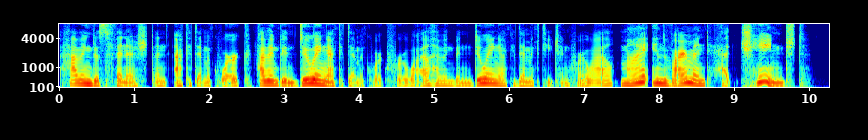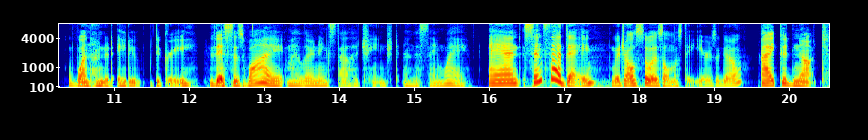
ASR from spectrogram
having just finished an academic work, having been doing academic work for a while, having been doing academic teaching for a while, my environment had changed 180 degree. This is why my learning style had changed in the same way. And since that day, which also was almost eight years ago, I could not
